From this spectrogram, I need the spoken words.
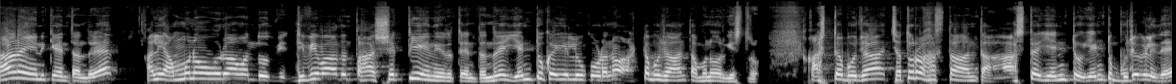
ಕಾರಣ ಏನಕ್ಕೆ ಅಂತಂದ್ರೆ ಅಲ್ಲಿ ಅಮ್ಮನವರ ಒಂದು ದಿವ್ಯವಾದಂತಹ ಶಕ್ತಿ ಏನಿರುತ್ತೆ ಅಂತಂದ್ರೆ ಎಂಟು ಕೈಯಲ್ಲೂ ಕೂಡ ಅಷ್ಟಭುಜ ಅಂತ ಅಮ್ಮನವ್ರಿಗೆ ಹೆಸರು. ಅಷ್ಟಭುಜ ಚತುರಹಸ್ತ ಅಂತ ಅಷ್ಟ ಎಂಟು ಎಂಟು ಭುಜಗಳಿದೆ.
